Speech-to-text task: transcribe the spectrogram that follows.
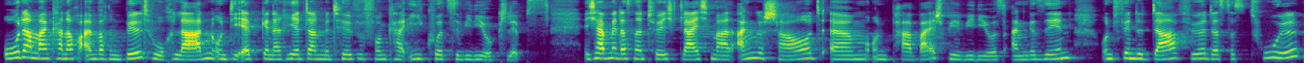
Oder man kann auch einfach ein Bild hochladen und die App generiert dann mit Hilfe von KI kurze Videoclips. Ich habe mir das natürlich gleich mal angeschaut ähm, und ein paar Beispielvideos angesehen und finde dafür, dass das Tool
